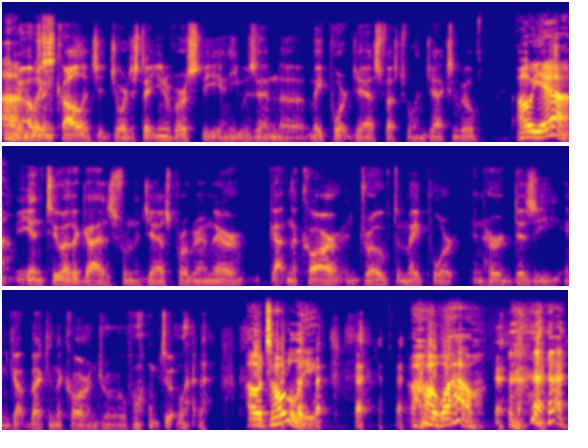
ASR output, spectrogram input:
Um, You know, I was which- in college at Georgia State University, and he was in the Mayport Jazz Festival in Jacksonville. Oh yeah, Me and two other guys from the jazz program there got in the car and drove to Mayport and heard Dizzy and got back in the car and drove home to Atlanta. oh totally. Oh wow.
